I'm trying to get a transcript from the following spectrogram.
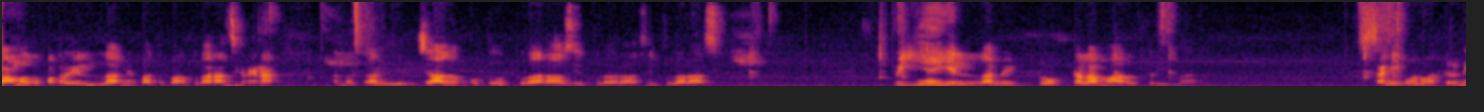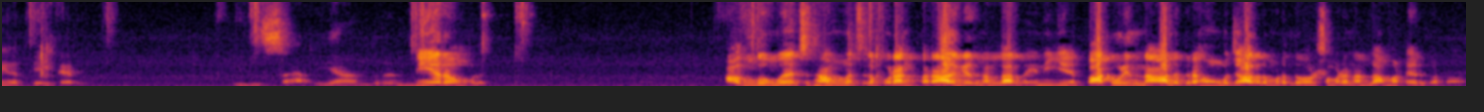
தாமதம் பார்க்குற எல்லாமே பார்த்துப்பாங்க துளாராசிக்காரன் ஏன்னா நம்ம அது ஜாதகம் கொடுத்தது துளாராசி துளாராசி துளாராசி. இப்போ ஏன் எல்லாமே டோட்டலாக மாறுது தெரியுமா? சனிபான வக்கிர நிகழ்த்தி ஆகிட்டாரு இது சரியாங்கிற நேரம் உங்களுக்கு. அவங்கவுங்க நட்சத்திரம் அவங்க நட்சத்திரம் போறாங்க. இப்போ ராகு நல்லா இருந்தா நீங்க பார்க்கக்கூடிய நாலு கிரகம் உங்க ஜாதகம் மட்டும் இந்த வருஷம் மட்டும் நல்லா மட்டும் இருக்கட்டும்.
